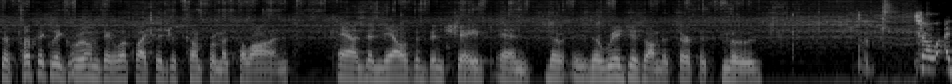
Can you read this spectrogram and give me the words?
they're perfectly groomed. They look like they just come from a salon and the nails have been shaped and the, the ridges on the surface smooth. So uh,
